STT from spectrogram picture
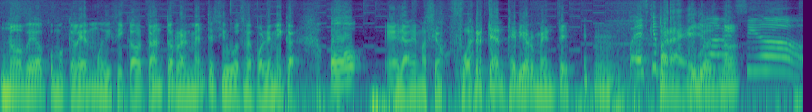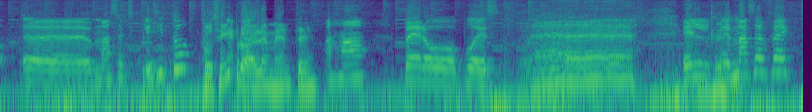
no veo como que le hayan modificado tanto realmente si hubo esa polémica. O era demasiado fuerte anteriormente. Pues Es que Para pudo ellos, haber ¿no? sido eh, más explícito. Pues si sí, probablemente. Ajá, pero pues eh, el, el Mass Effect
